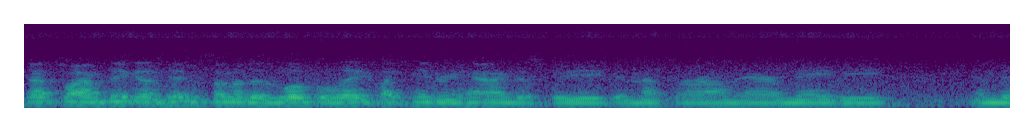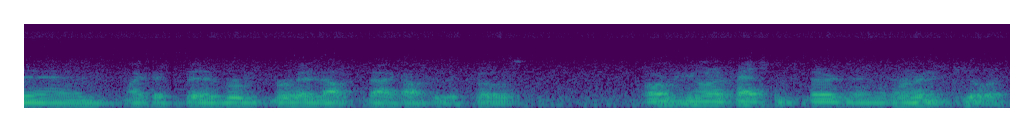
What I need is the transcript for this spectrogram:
That's why I'm thinking of hitting some of the local lakes like Henry Hagg this week and messing around there maybe. And then, like I said, we're, we're headed out, back out to the coast. or if you want to catch some sturgeon, you know. We're gonna kill it.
